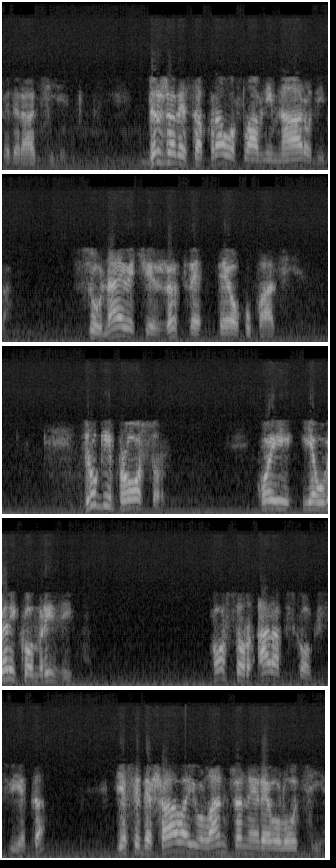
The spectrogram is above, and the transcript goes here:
federacije. Države sa pravoslavnim narodima su najveće žrtve te okupacije. Drugi prostor koji je u velikom riziku, prostor arapskog svijeta, gdje se dešavaju lančane revolucije.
